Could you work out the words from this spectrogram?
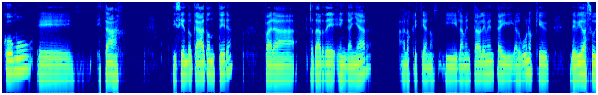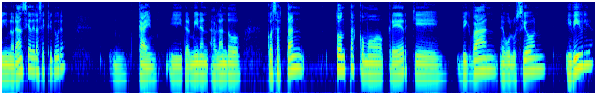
cómo eh, está diciendo cada tontera para tratar de engañar a los cristianos. Y lamentablemente hay algunos que, debido a su ignorancia de las escrituras, mm, caen y terminan hablando cosas tan tontas como creer que Big Bang, evolución y Biblia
